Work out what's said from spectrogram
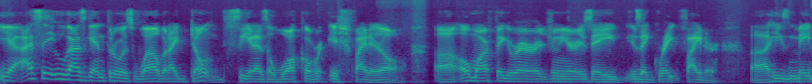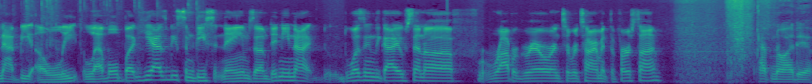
Yeah, I see Ugas getting through as well, but I don't see it as a walkover ish fight at all. Uh, Omar Figueroa Jr. is a is a great fighter. Uh, he may not be elite level, but he has be some decent names. Um, didn't he not? Wasn't he the guy who sent off Robert Guerrero into retirement the first time? I have no idea.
